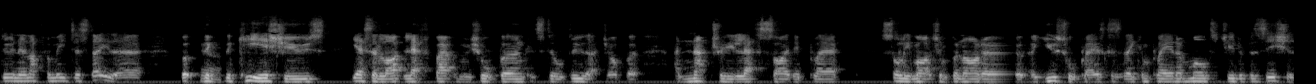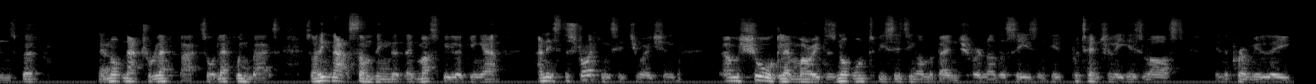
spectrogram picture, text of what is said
doing enough for me to stay there. But yeah. the, the, key issues yes, a left back, I'm sure Burn could still do that job, but a naturally left sided player, Solly March and Bernardo are useful players because they can play in a multitude of positions, but they're yeah. not natural left backs or left wing backs. So I think that's something that they must be looking at. And it's the striking situation. I'm sure Glenn Murray does not want to be sitting on the bench for another season, his, potentially his last in the Premier League.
